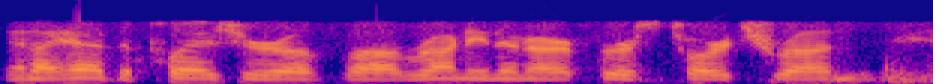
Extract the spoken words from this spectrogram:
and I had the pleasure of uh, running in our first torch run.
